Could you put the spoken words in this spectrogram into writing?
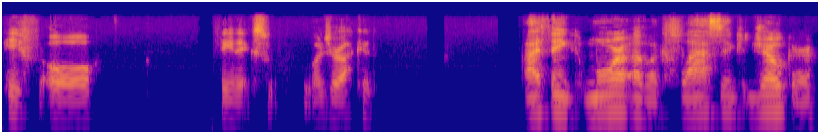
Heath or Phoenix? What do you reckon? I think more of a classic Joker,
